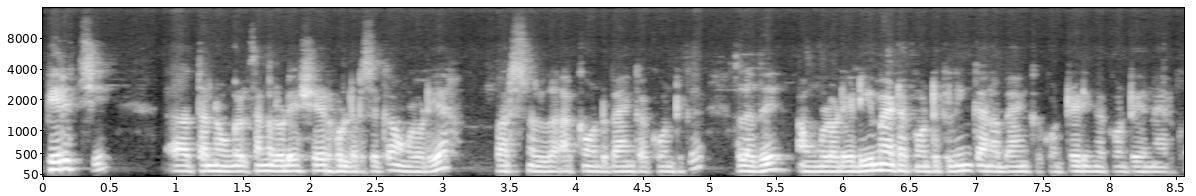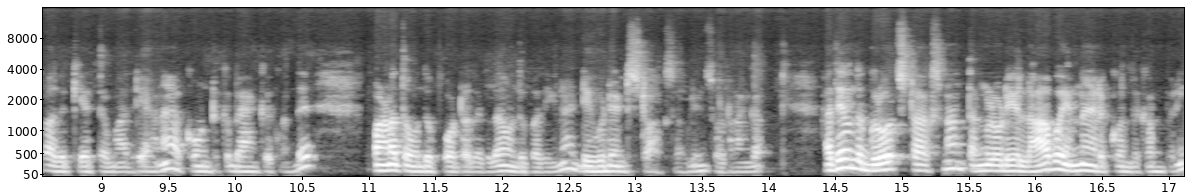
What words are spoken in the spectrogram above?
பிரித்து தன்னவங்க தங்களுடைய ஷேர் ஹோல்டர்ஸுக்கு அவங்களுடைய பர்சனல் அக்கௌண்ட் பேங்க் அக்கௌண்ட்டுக்கு அல்லது அவங்களுடைய டிமேட் அக்கௌண்ட்டுக்கு லிங்க் ஆன பேங்க் அக்கௌண்ட் ட்ரேடிங் அக்கௌண்ட் என்ன இருக்கோ அதுக்கேற்ற மாதிரியான அக்கௌண்ட்டுக்கு பேங்க்குக்கு வந்து பணத்தை வந்து போட்டதுக்கு தான் வந்து பார்த்திங்கன்னா டிவிடெண்ட் ஸ்டாக்ஸ் அப்படின்னு சொல்கிறாங்க அதே வந்து க்ரோத் ஸ்டாக்ஸ்னால் தங்களுடைய லாபம் என்ன இருக்கும் அந்த கம்பெனி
